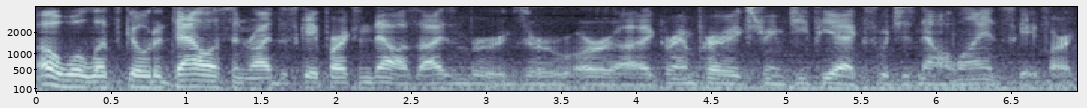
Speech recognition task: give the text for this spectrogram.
oh well, let's go to Dallas and ride the skate parks in Dallas, Eisenberg's or, or uh, Grand Prairie Extreme GPX, which is now Alliance Skate Park.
